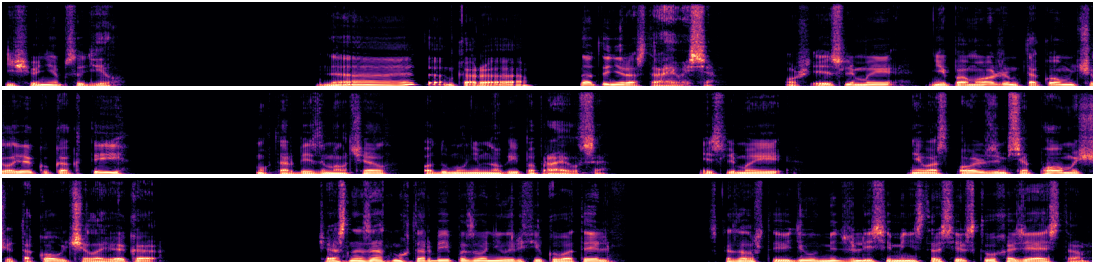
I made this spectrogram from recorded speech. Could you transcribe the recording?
еще не обсудил. «Да, это Анкара, но ты не расстраивайся. Уж если мы не поможем такому человеку, как ты...» Мухтарбей замолчал, подумал немного и поправился. «Если мы не воспользуемся помощью такого человека...» Час назад Мухтарбей позвонил Рефику в отель, сказал, что видел в Меджлисе министра сельского хозяйства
